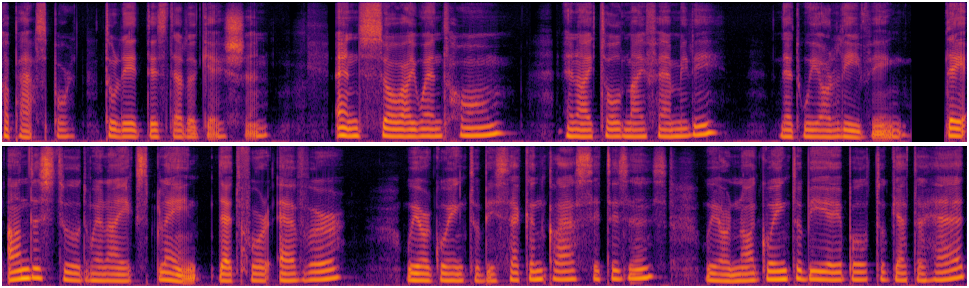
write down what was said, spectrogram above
a passport to lead this delegation. And so I went home and I told my family that we are leaving. They understood when I explained that forever we are going to be second class citizens, we are not going to be able to get ahead,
